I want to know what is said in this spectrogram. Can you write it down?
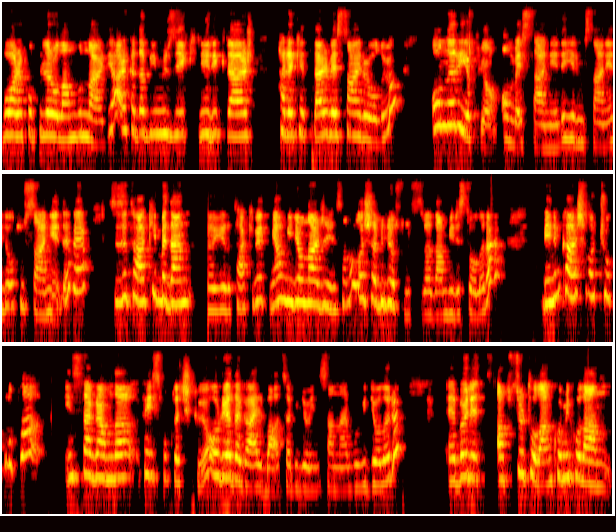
bu ara popüler olan bunlar diye arkada bir müzik, lirikler, hareketler vesaire oluyor. Onları yapıyor 15 saniyede, 20 saniyede, 30 saniyede ve sizi takip eden e, ya da takip etmeyen milyonlarca insana ulaşabiliyorsunuz sıradan birisi olarak. Benim karşıma çoklukla Instagram'da, Facebook'ta çıkıyor. Oraya da galiba atabiliyor insanlar bu videoları. E, böyle absürt olan, komik olan,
